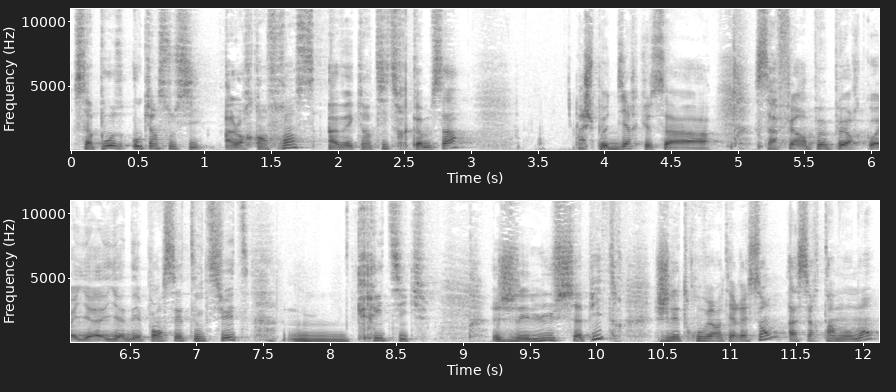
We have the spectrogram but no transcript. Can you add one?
ça pose aucun souci. Alors qu'en France, avec un titre comme ça, je peux te dire que ça, ça fait un peu peur, quoi. Il y a, des pensées tout de suite critiques. J'ai lu ce chapitre, je l'ai trouvé intéressant à certains moments,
